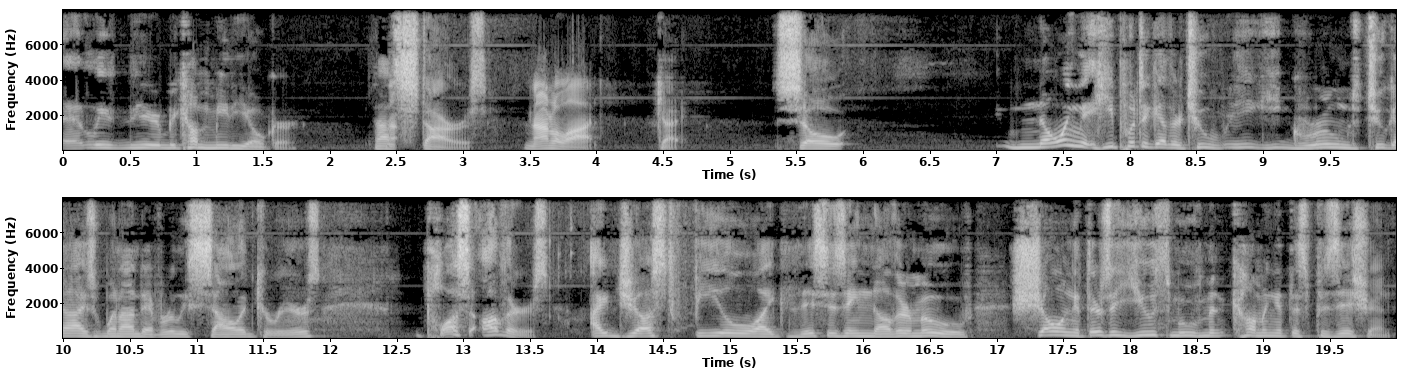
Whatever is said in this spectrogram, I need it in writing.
at least you become mediocre, not stars. Not a lot. Okay. So knowing that he put together two, he, he groomed two guys went on to have really solid careers, plus others. I just feel like this is another move showing that there's a youth movement coming at this position.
